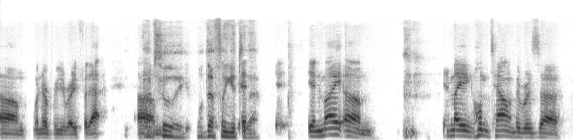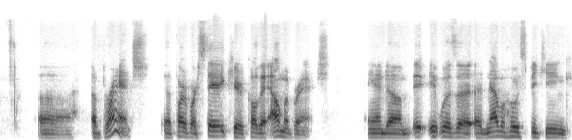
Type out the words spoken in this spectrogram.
Um, whenever you're ready for that. Um, Absolutely, we'll definitely get to that in my um in my hometown there was a uh, a branch a part of our stake here called the alma branch and um, it, it, was a, a, navajo speaking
